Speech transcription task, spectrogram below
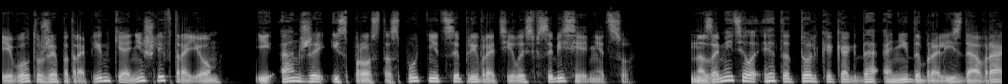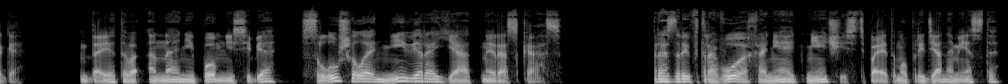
и вот уже по тропинке они шли втроем, и Анжи из просто спутницы превратилась в собеседницу. Но заметила это только когда они добрались до оврага. До этого она, не помня себя, слушала невероятный рассказ. Разрыв траву охраняет нечисть, поэтому, придя на место,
